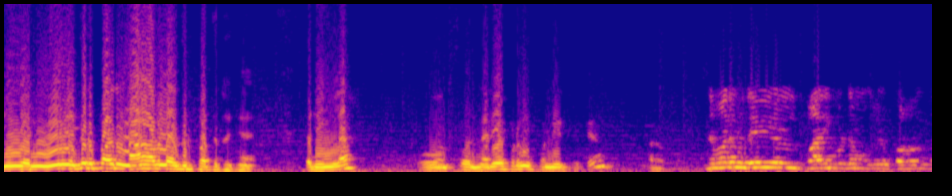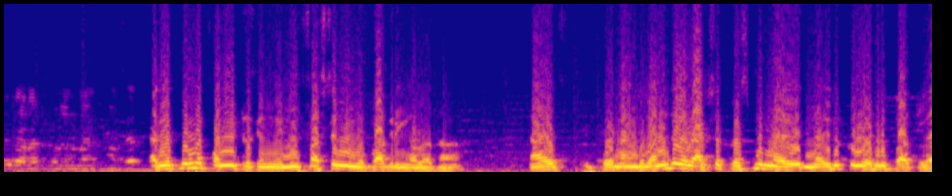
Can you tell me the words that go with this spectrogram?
நீங்க எதிர்பார்த்து நான் அவளை எதிர்பார்த்துட்டு இருக்கேன் சரிங்களா நிறைய படங்கள் பண்ணிட்டு இருக்கேன் அது எப்பவுமே பண்ணிட்டு இருக்கேங்க நீ ஃபர்ஸ்ட் நீங்க பாக்குறீங்க அவ்வளவுதான். இப்போ நாங்க வந்து ஆக்சுவலா பிரஸ் நான் இருக்குன்னு எதிர்பார்க்கல.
